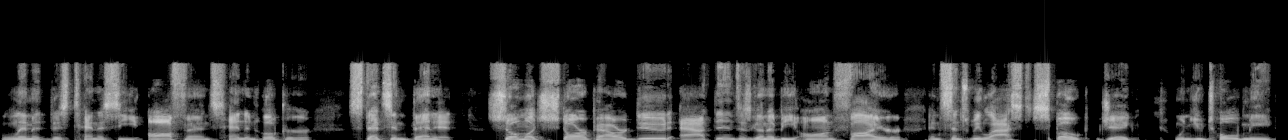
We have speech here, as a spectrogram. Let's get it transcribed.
limit this Tennessee offense? Hendon Hooker, Stetson Bennett, so much star power, dude. Athens is going to be on fire. And since we last spoke, Jake, when you told me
